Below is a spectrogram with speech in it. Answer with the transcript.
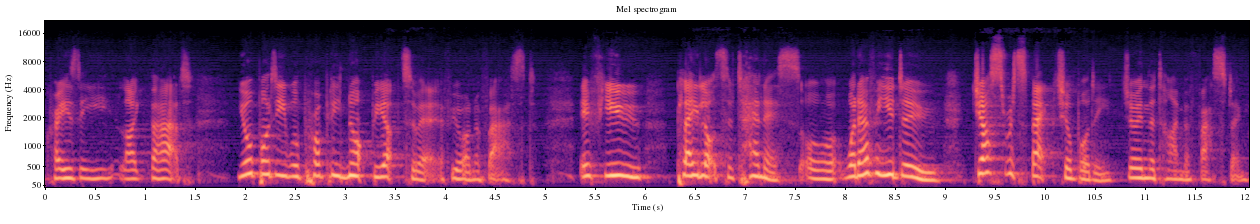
crazy like that, your body will probably not be up to it if you're on a fast. If you play lots of tennis or whatever you do, just respect your body during the time of fasting.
